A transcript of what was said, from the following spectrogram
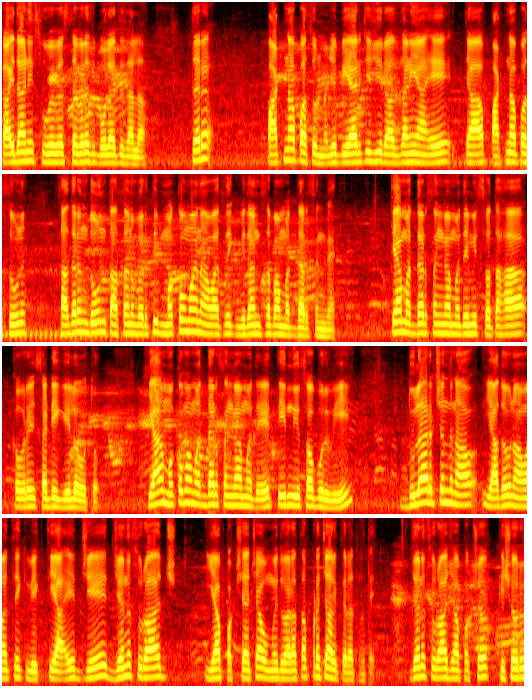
कायदा आणि सुव्यवस्थेवरच बोलायचं झालं. तर पाटणापासून म्हणजे बिहारची जी राजधानी आहे त्या पाटणापासून साधारण दोन तासांवरती मकोमा नावाचं एक विधानसभा मतदारसंघ आहे. त्या मतदारसंघामध्ये मी स्वतः कव्हरेजसाठी गेलो होतो. या मकोमा मतदारसंघामध्ये तीन दिवसापूर्वी दुलारचंद नाव यादव नावाचे एक व्यक्ती आहेत जे जनसुराज या पक्षाच्या उमेदवाराचा प्रचार करत होते. जनसुराज हा पक्ष किशोर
